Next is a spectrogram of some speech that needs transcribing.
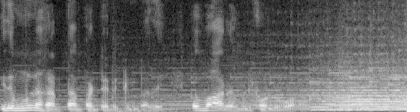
இது முன்னகர்த்தப்பட்டிருக்கின்றது. எவ்வாறு கொண்டு போனோம்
